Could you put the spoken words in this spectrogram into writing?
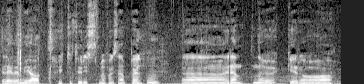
dere lever mye av hytteturisme, f.eks. Mm. Eh, rentene øker, og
